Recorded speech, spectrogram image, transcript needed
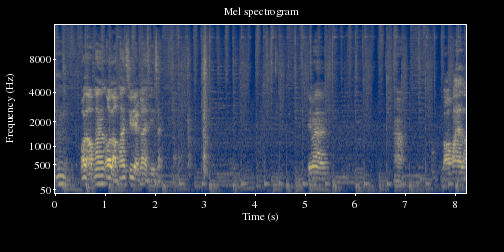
嗯，我留翻我留翻宵夜嗰陣先食。點啊？啊！攞翻一粒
